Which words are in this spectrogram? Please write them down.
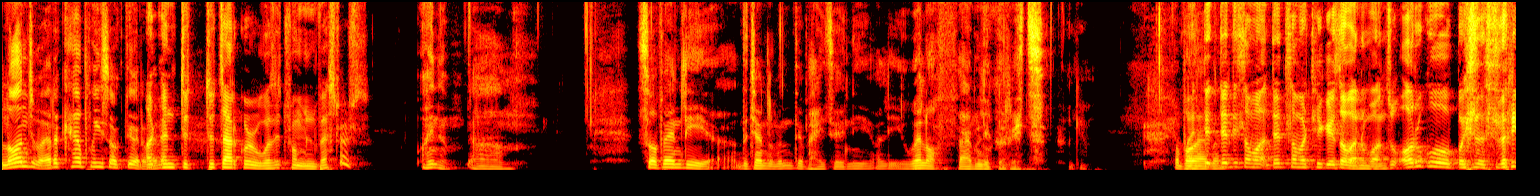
लन्च भएर कहाँ पुगिसक्थ्यो भने अनि त्यो चार crore was it from investors होइन सो अपेरेन्टली द जेन्टलमेन त्यो भाइ चाहिँ नि अलि वेल अफ फ्यामिलीको रहेछ त्यतिसम्म त्यतिसम्म ठिकै छ भन्नु भन्छु अरूको पैसा त्यसरी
